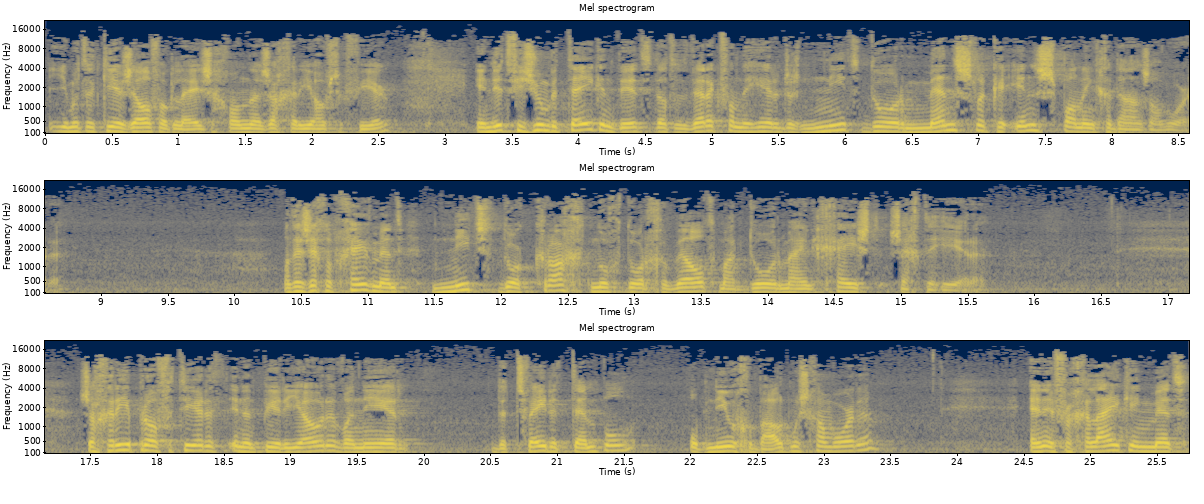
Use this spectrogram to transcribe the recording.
je moet het een keer zelf ook lezen, gewoon uh, Zacharia hoofdstuk 4. In dit visioen betekent dit dat het werk van de Heer dus niet door menselijke inspanning gedaan zal worden. Want hij zegt op een gegeven moment, niet door kracht, noch door geweld, maar door mijn geest, zegt de Heer. Zacharia profeteerde in een periode wanneer de tweede tempel opnieuw gebouwd moest gaan worden. En in vergelijking met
